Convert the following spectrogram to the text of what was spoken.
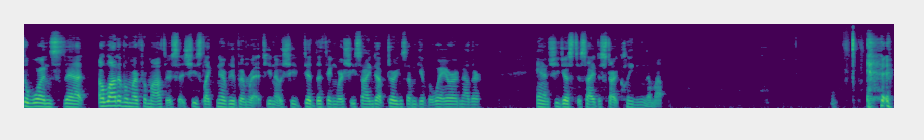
the ones that a lot of them are from authors that she's like never even read. You know, she did the thing where she signed up during some giveaway or another, and she just decided to start cleaning them up.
